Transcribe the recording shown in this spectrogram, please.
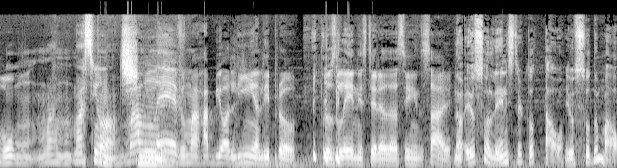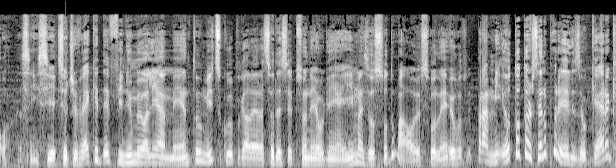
uma, uma assim, ó, uma leve, uma rabiolinha ali pro, pros Lannister, assim, sabe? Não, eu sou Lannister total. Eu sou do mal. Assim, se, se eu tiver que definir o meu alinhamento, me desculpe, galera. Se eu decepcionei alguém aí, mas eu sou do mal. Eu sou. Eu, pra mim, eu tô torcendo por eles. Eu quero que,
